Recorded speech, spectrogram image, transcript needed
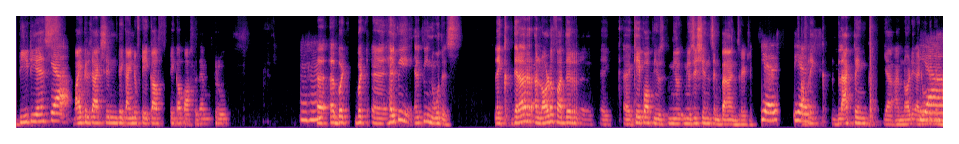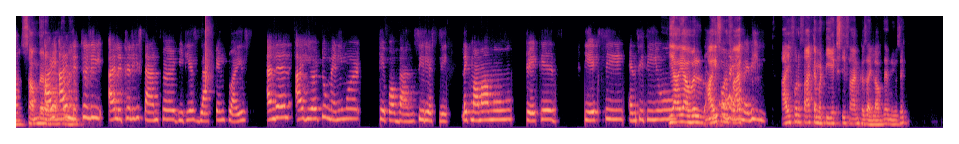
BTS, Yeah. Michael Jackson, they kind of take off, take up after them. True. Mhm. Uh, uh, but but uh, help me help me know this. Like, there are a lot of other uh, like uh, K-pop mus- mu- musicians and bands, right? Like, yes, yes. like Blackpink. Yeah, I'm not. I don't Yeah. even know. Somewhere I, I literally I literally stand for BTS Blackpink twice and then I hear to many more K-pop bands seriously like Mamamoo, Stray Kids, TXT, NCTU. Yeah, yeah. Well, I for a fact, many. I for a fact, I'm a TXT fan because I love their music.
